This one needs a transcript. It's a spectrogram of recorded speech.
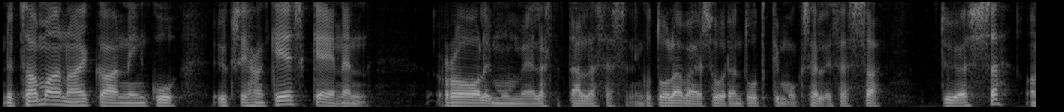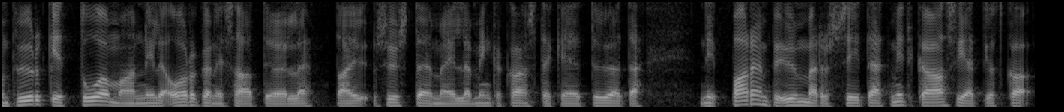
Nyt samaan aikaan niin kuin yksi ihan keskeinen – rooli mun mielestä tällaisessa niin tulevaisuuden tutkimuksellisessa työssä on pyrkiä tuomaan niille organisaatioille tai systeemeille, minkä kanssa tekee työtä, niin parempi ymmärrys siitä, että mitkä asiat, jotka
